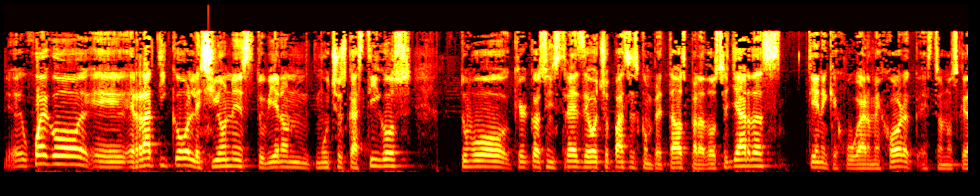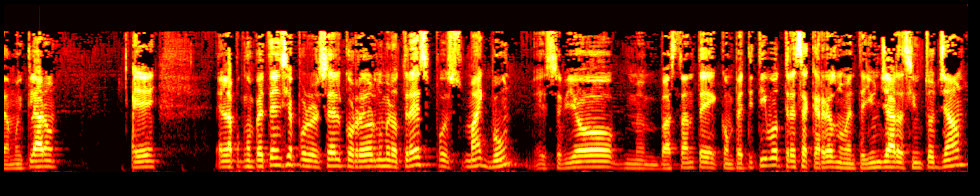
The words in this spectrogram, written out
eh, juego eh, errático, lesiones, tuvieron muchos castigos. Tuvo Kirk Cousins 3 de 8 pases completados para 12 yardas. Tiene que jugar mejor, esto nos queda muy claro. En la competencia por ser el corredor número 3, pues Mike Boone eh, se vio mm, bastante competitivo, 13 acarreos, 91 yardas y un touchdown.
